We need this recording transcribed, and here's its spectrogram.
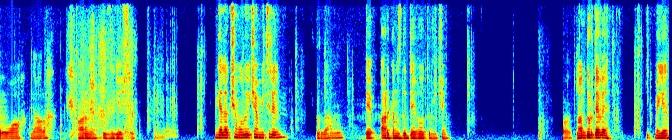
Oha ne ara. Harbi hızlı geçti. Gel akşam oluyorken bitirelim. Şurada. De arkamızda deve otururken. Lan dur deve. Gitme gel.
